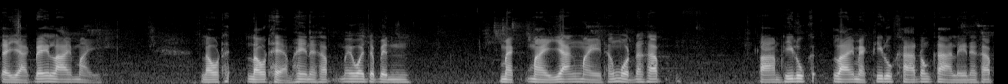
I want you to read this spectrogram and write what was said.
แต่อยากได้ลายใหม่ เราเราแถมให้นะครับ ไม่ว่าจะเป็นแม็กใหม่ยางใหม่ทั้งหมดนะครับ ตามที่ลูกลายแม็กที่ลูกค้าต้องการเลยนะครับ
